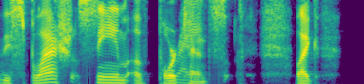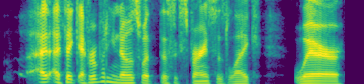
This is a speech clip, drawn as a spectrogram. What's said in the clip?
the splash seam of portents. Like I, I think everybody knows what this experience is like, where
